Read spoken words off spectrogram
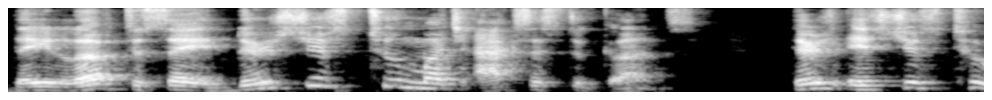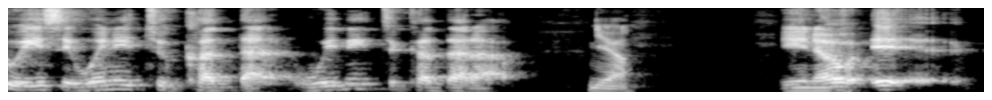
they love to say there's just too much access to guns there's it's just too easy. We need to cut that. We need to cut that out. Yeah. You know, it,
